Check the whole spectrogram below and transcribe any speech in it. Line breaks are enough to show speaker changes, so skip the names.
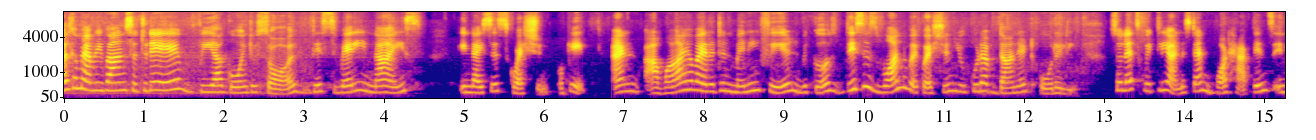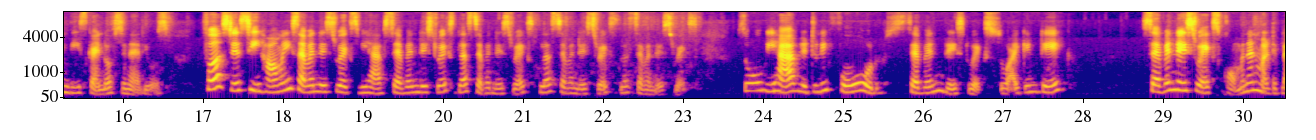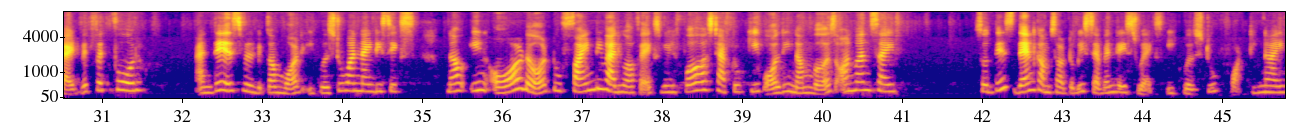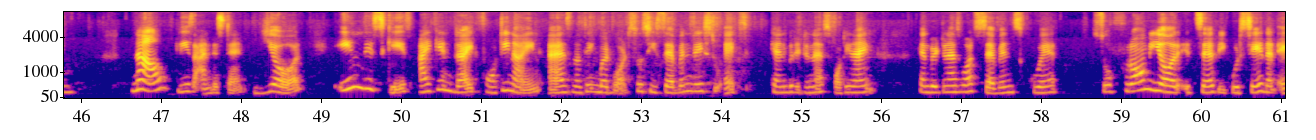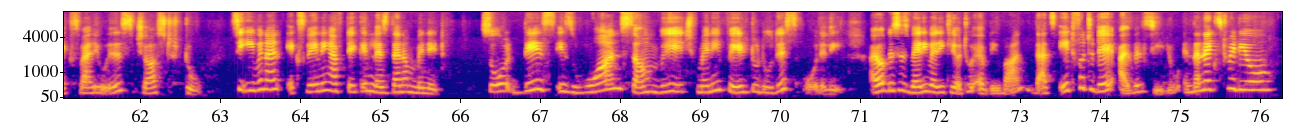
Welcome everyone. So today we are going to solve this very nice indices question. Okay. And uh, why have I written many failed? Because this is one question you could have done it orally. So let's quickly understand what happens in these kind of scenarios. First is see how many 7 raised to x we have 7 raised to x plus 7 raised to x plus 7 raised to x plus 7 raised to x. So we have literally 4 7 raised to x. So I can take 7 raised to x common and multiply it with, with 4 and this will become what? Equals to 196 now in order to find the value of x we'll first have to keep all the numbers on one side. So this then comes out to be 7 raised to x equals to 49 now please understand here in this case i can write 49 as nothing but what? So see 7 raised to x can be written as 49 can be written as what? 7 square so from here itself, we could say that x value is just 2. See, even in explaining, I've taken less than a minute. So this is one sum which many fail to do this orally. I hope this is very, very clear to everyone. That's it for today. I will see you in the next video.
